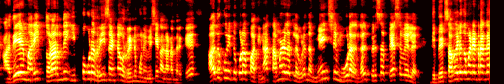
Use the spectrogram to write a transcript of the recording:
அதே மாதிரி தொடர்ந்து இப்ப கூட ரீசெண்டா ஒரு ரெண்டு மூணு விஷயங்கள் நடந்திருக்கு. அது குறித்து கூட பாத்தீங்கன்னா தமிழகத்துல கூட இந்த மெயின் ஸ்ட்ரீம் ஊடகங்கள் பெருசா பேசவே இல்லை. டிபேட் சம எடுக்க மாட்டேன்றாங்க.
